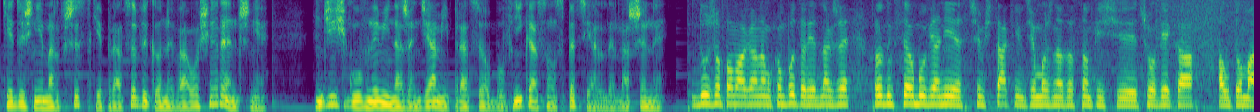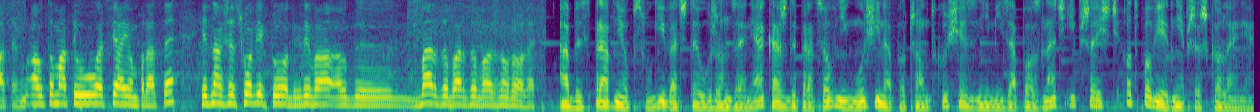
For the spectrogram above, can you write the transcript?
Kiedyś niemal wszystkie prace wykonywało się ręcznie. Dziś głównymi narzędziami pracy obuwnika są specjalne maszyny. Dużo pomaga nam komputer, jednakże produkcja obuwia nie jest czymś takim, gdzie można zastąpić e, człowieka automatem. Automaty ułatwiają pracę, jednakże człowiek tu odgrywa e, bardzo, bardzo ważną rolę. Aby sprawnie obsługiwać te urządzenia, każdy pracownik musi na początku się z nimi zapoznać i przejść odpowiednie przeszkolenie.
